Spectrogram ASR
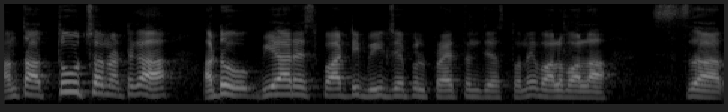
అంతా తూచన్నట్టుగా అటు బీఆర్ఎస్ పార్టీ బీజేపీలు ప్రయత్నం చేస్తున్నాయి వాళ్ళ వాళ్ళ స-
